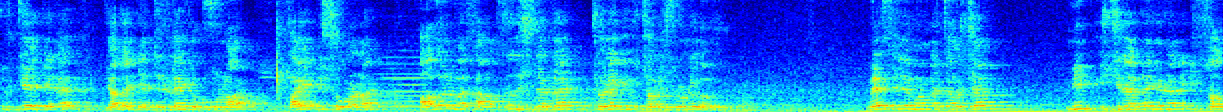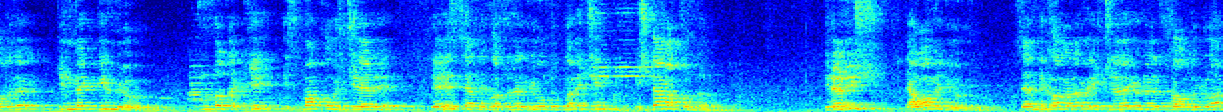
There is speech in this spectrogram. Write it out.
Türkiye'ye gelen ya da getirilen yoksullar kayıt dışı olarak ağır ve sağlıksız işlerde köle gibi çalıştırılıyor. Mersin Limanı'nda çalışan MİP işçilerine yönelik saldırı dinmek bilmiyor. Tuzla'daki İsmakko işçileri deniz sendikasına üye oldukları için işten atıldı. Direniş devam ediyor. Sendikalara ve işçilere yönelik saldırılar,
